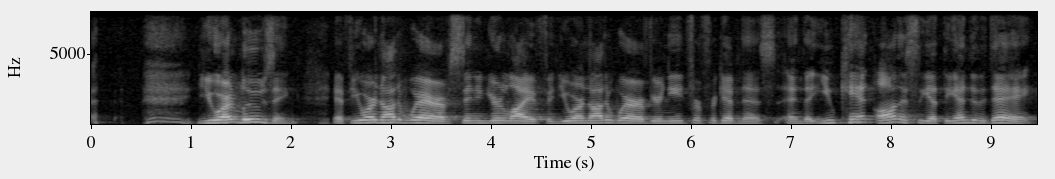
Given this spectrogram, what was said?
you are losing. If you are not aware of sin in your life and you are not aware of your need for forgiveness, and that you can't honestly, at the end of the day,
